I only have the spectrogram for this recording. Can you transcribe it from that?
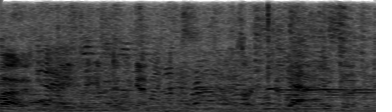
nice. Right,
